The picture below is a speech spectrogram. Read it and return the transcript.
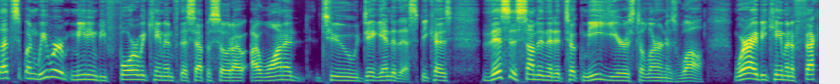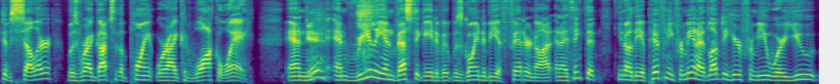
let's when we were meeting before we came in for this episode I, I wanted to dig into this because this is something that it took me years to learn as well. Where i became an effective seller was where i got to the point where i could walk away and Yeah. and really investigate if it was going to be a fit or not. And I think that you know the epiphany for me, and I'd love to hear from you where you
